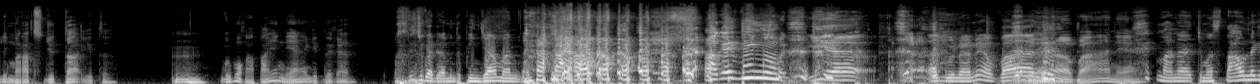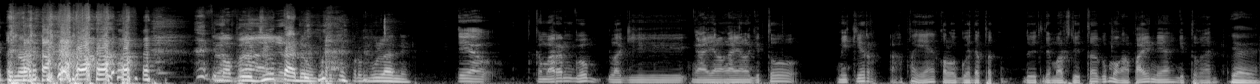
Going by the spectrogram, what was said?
500 juta gitu. Mm. Gue mau ngapain ya gitu kan. Itu juga dalam bentuk pinjaman kan. Makanya bingung. iya. Agunannya apaan? Ada apaan ya? Mana cuma setahun lagi tenor. 50 juta dong per, per bulan ya. Iya. Kemarin gue lagi ngayal-ngayal gitu mikir apa ya kalau gue dapet duit 500 juta gue mau ngapain ya gitu kan Iya, ya.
